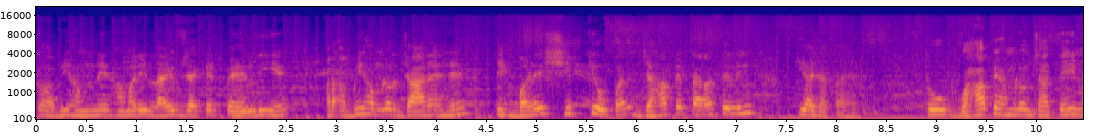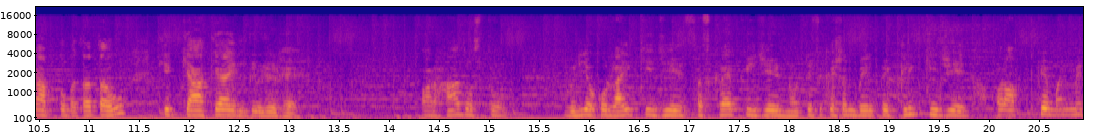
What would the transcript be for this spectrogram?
तो अभी हमने हमारी लाइफ जैकेट पहन ली है और अभी हम लोग जा रहे हैं एक बड़े शिप के ऊपर, जहाँ पे पैरासेलिंग किया जाता है। तो वहाँ पे हम लोग जाते ही मैं आपको बताता हूँ कि क्या क्या इंक्लूडेड है। और हाँ दोस्तों, वीडियो को लाइक कीजिए सब्सक्राइब कीजिए नोटिफिकेशन बेल पे क्लिक कीजिए, और आपके मन में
